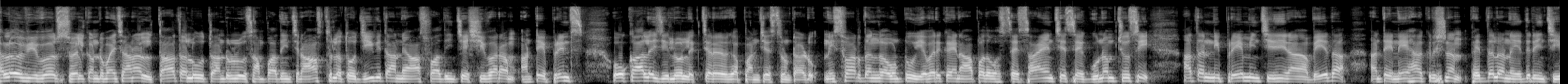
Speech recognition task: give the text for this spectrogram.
Hello viewers welcome to my channel తాతలు తండ్రులు సంపాదించిన ఆస్తులతో జీవితాన్ని ఆస్వాదించే శివరాం అంటే ప్రిన్స్ ఓ కాలేజీలో లెక్చరర్గా పనిచేస్తుంటాడు. నిస్వార్థంగా ఉంటూ ఎవరికైనా ఆపద వస్తే సాయం చేసే గుణం చూసి అతన్ని ప్రేమించిన వేద అంటే నేహా కృష్ణన్ పెద్దలను ఎదిరించి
